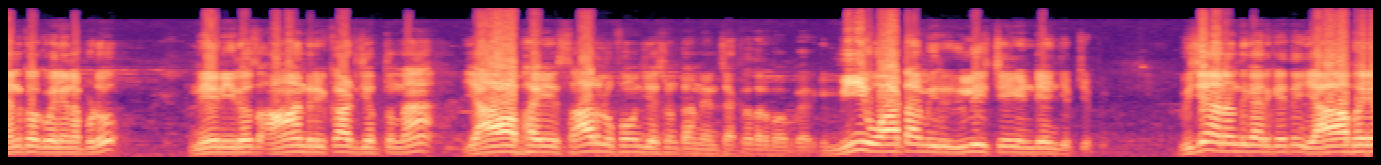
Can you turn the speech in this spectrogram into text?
జన్కోకు వెళ్ళినప్పుడు నేను ఈరోజు ఆన్ రికార్డ్ చెప్తున్నా యాభై సార్లు ఫోన్ చేసి ఉంటాను నేను చక్రధర బాబు గారికి. మీ వాటా మీరు రిలీజ్ చేయండి అని చెప్పి చెప్పి. విజయానంద్ గారికి అయితే యాభై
